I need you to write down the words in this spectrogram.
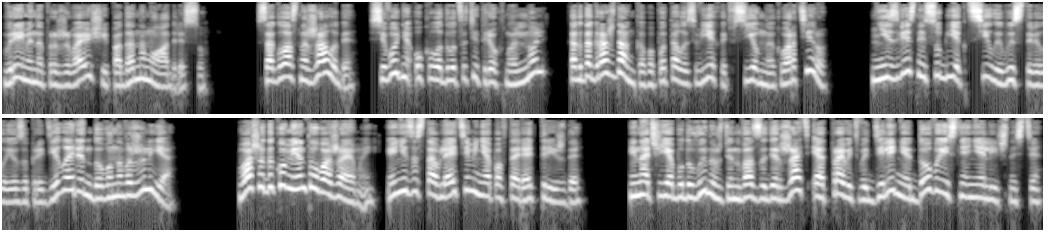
временно проживающей по данному адресу. Согласно жалобе, сегодня около 23.00, когда гражданка попыталась въехать в съемную квартиру, неизвестный субъект силой выставил ее за пределы арендованного жилья. Ваши документы, уважаемый, и не заставляйте меня повторять трижды. Иначе я буду вынужден вас задержать и отправить в отделение до выяснения личности.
